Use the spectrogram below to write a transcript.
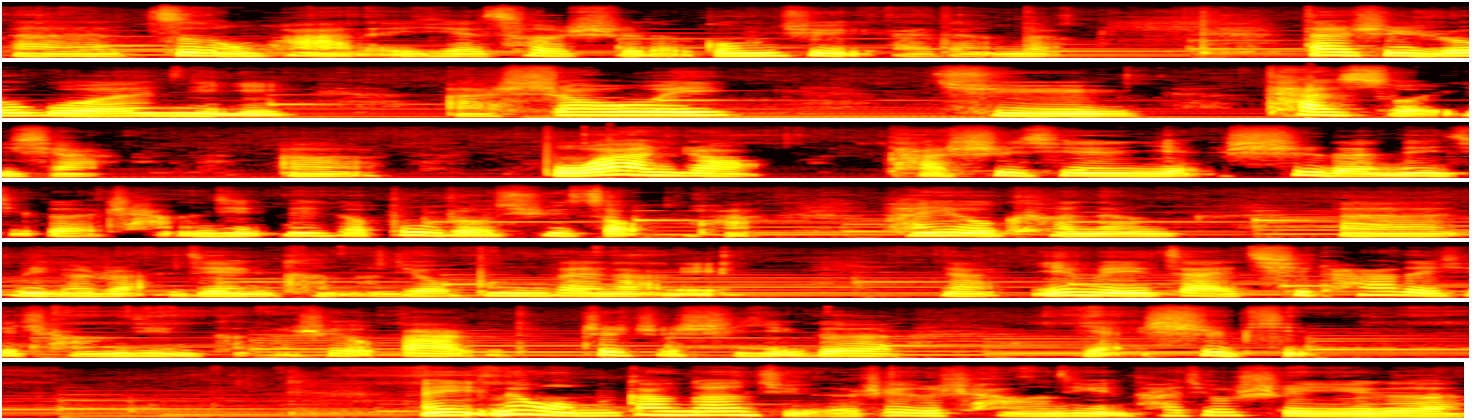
呃自动化的一些测试的工具啊等等。但是如果你啊稍微去探索一下啊，不按照他事先演示的那几个场景、那个步骤去走的话，很有可能呃那个软件可能就崩在那里。那因为在其他的一些场景可能是有 bug 的，这只是一个演示品。哎，那我们刚刚举的这个场景，它就是一个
